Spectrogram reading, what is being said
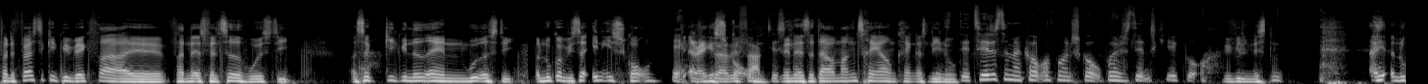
For det første gik vi væk fra, øh, fra den asfalterede hovedsti. Og så Ja. gik vi ned ad en muddersti. Og nu går vi så ind i skoven. Ja, Eller ikke skoven, faktisk. men altså, der er jo mange træer omkring os lige nu. Det, det tætteste, man kommer på en skov på Assistens Kirkegård. Vi ville næsten... Ej, og nu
